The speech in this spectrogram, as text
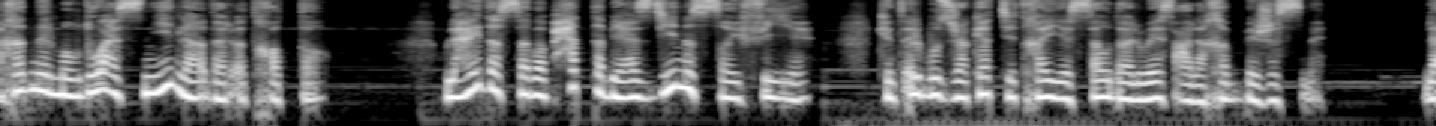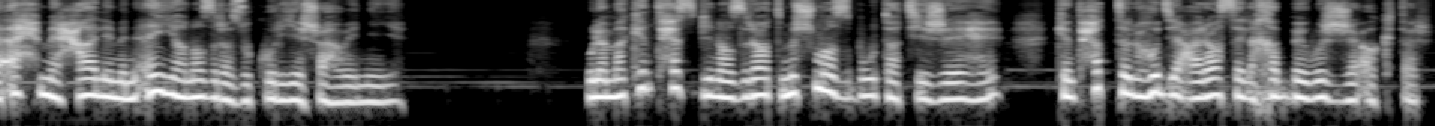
أخذني الموضوع سنين لأقدر أتخطى. ولهيدا السبب حتى بعزدين الصيفية كنت ألبس جاكيتي تخيي السودا الواسعة لخبي جسمي. لأحمي حالي من أي نظرة ذكورية شهوانية. ولما كنت حس بنظرات مش مزبوطة تجاهي كنت حط الهودي على راسي لخبي وجهي أكتر.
